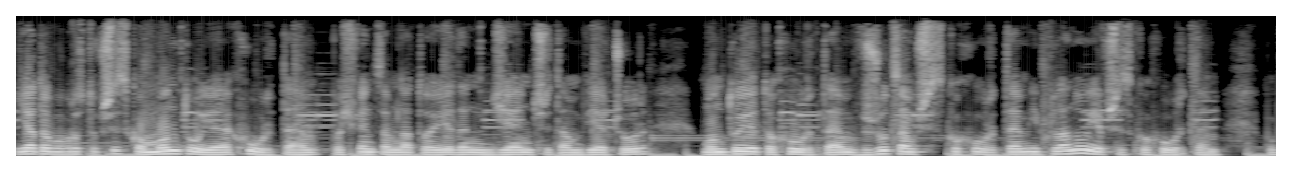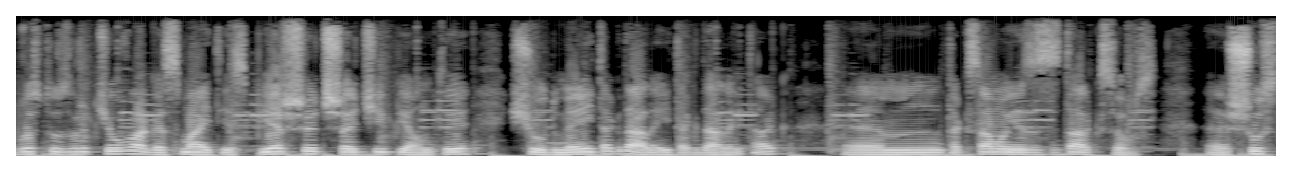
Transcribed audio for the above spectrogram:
Ja to po prostu wszystko montuję hurtem, poświęcam na to jeden dzień czy tam wieczór, montuję to hurtem, wrzucam wszystko hurtem i planuję wszystko hurtem. Po prostu zwróćcie uwagę, Smite jest pierwszy, trzeci, piąty, siódmy i tak dalej, i tak dalej, tak? Tak samo jest z Dark Souls. 6,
